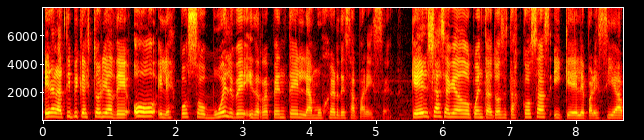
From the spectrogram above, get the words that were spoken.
era la típica historia de oh, el esposo vuelve y de repente la mujer desaparece. Que él ya se había dado cuenta de todas estas cosas y que le parecía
